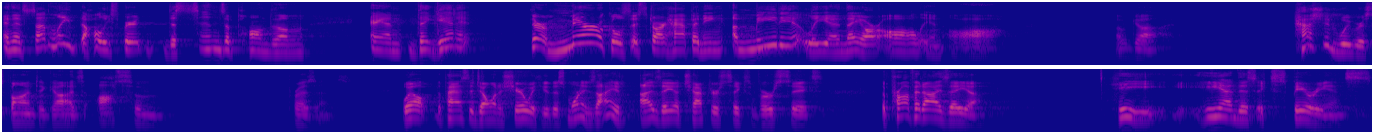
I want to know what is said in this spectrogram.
And then suddenly the Holy Spirit descends upon them and they get it. There are miracles that start happening immediately, and they are all in awe of God. How should we respond to God's awesome presence? Well, the passage I want to share with you this morning is Isaiah chapter 6, verse 6. The prophet Isaiah, he, he had this experience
